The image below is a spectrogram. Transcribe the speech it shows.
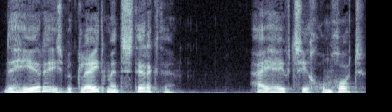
De Heere is bekleed met sterkte. Hij heeft zich omgord.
